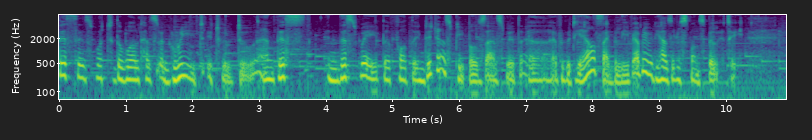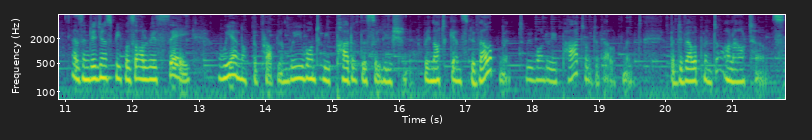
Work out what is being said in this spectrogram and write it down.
This is what the world has agreed it will do, and this in this way, the, for the indigenous peoples, as with uh, everybody else, I believe, everybody has a responsibility. As indigenous peoples always say, we are not the problem. We want to be part of the solution. We're not against development. We want to be part of development, but development on our terms.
